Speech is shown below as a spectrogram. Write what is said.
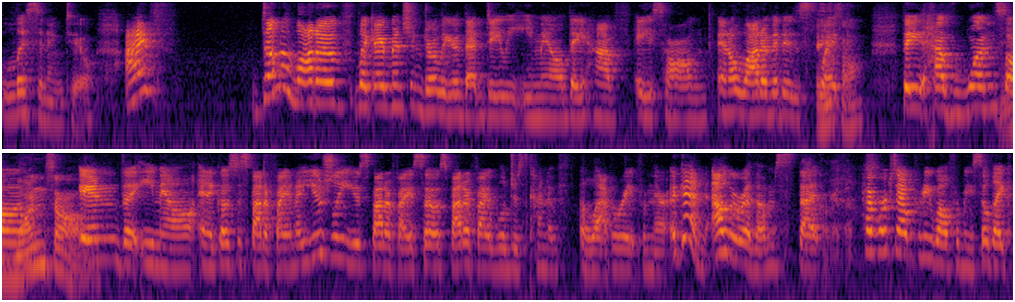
listening to. I've done a lot of, like I mentioned earlier, that daily email, they have a song, and a lot of it is A like song. they have one song. One song. in the email and it goes to Spotify and I usually use Spotify so Spotify will just kind of elaborate from there. Again, algorithms that Algorithms. have worked out pretty well for me. So like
